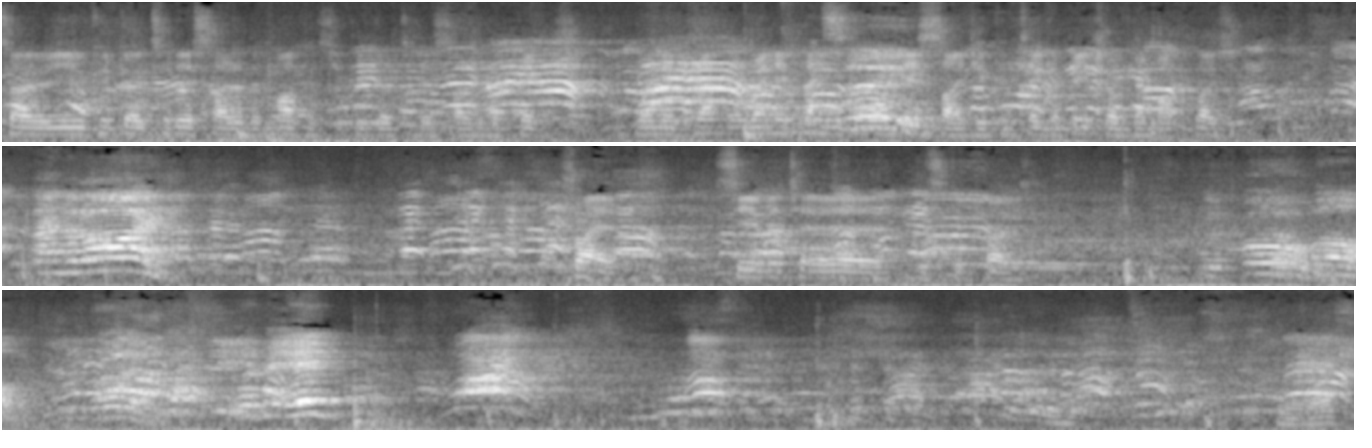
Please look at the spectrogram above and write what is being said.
So you could go to this side of the Marcus, you could go to this side of the pitch. When they play, when they play the ball on this side, you can take a picture of them up close. Down the line. Try it. See if it uh, is good pose. Good ball. Good ball. Flip it in. Good rush.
